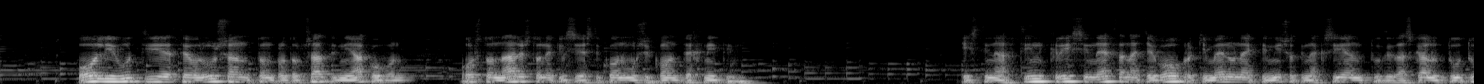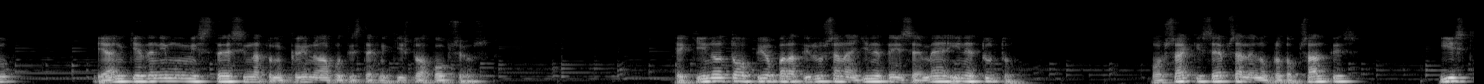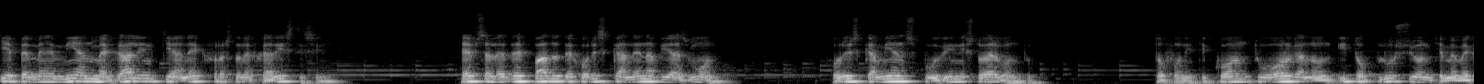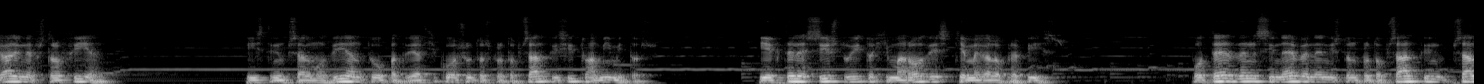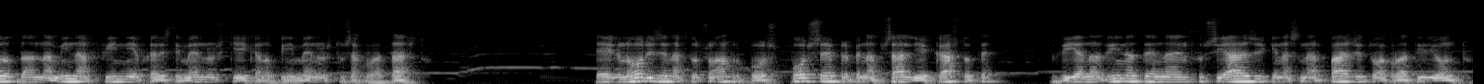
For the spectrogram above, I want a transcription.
όλοι ούτιε θεωρούσαν τον πρωτοψάλτη Ιάκωβον ως τον άριστον εκκλησιαστικών μουσικών τεχνίτη. Εις την αυτήν κρίση έφθανα κι εγώ προκειμένου να εκτιμήσω την αξία του διδασκάλου τούτου, εάν και δεν ήμουν εις θέση να τον κρίνω από της τεχνικής του απόψεως. Εκείνο το οποίο παρατηρούσα να γίνεται εις εμέ είναι τούτο, ο Σάκης έψαλεν ο πρωτοψάλτης, ίσκη επεμέ μίαν μεγάλην και ανέκφραστον ευχαρίστησιν. Έψαλε δε πάντοτε χωρίς κανένα βιασμόν, χωρίς καμίαν σπουδήνη στο έργο του. Το φωνητικόν του όργανον ή το πλούσιον και με μεγάλην ευστροφίαν, ή στην ψαλμοδίαν του ο πατριαρχικός ούτος πρωτοψάλτης ή το αμίμητος, η εκτέλεσής του ή το χυμαρόδης και μεγαλοπρεπής ποτέ δεν συνέβαινε εις τον πρωτοψάλτην ψάλλοντα να μην αφήνει ευχαριστημένους και ικανοποιημένους τους ακροατάς του. Εγνώριζεν αυτός ο άνθρωπος πώς έπρεπε να ψάλει εκάστοτε, δια να δύναται να ενθουσιάζει και να συναρπάζει το ακροατήριόν του.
